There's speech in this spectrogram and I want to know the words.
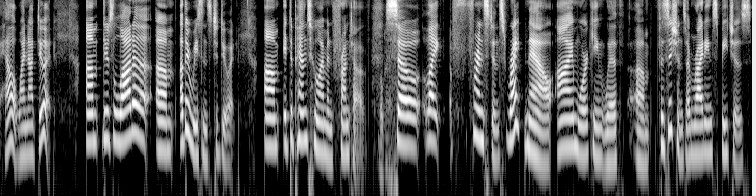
hell, why not do it? Um, there's a lot of um, other reasons to do it. Um, it depends who I'm in front of. So, like f- for instance, right now I'm working with um, physicians. I'm writing speeches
